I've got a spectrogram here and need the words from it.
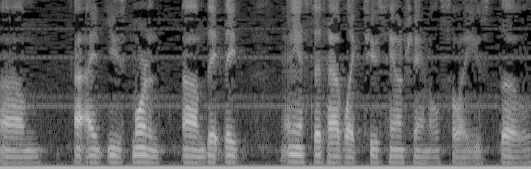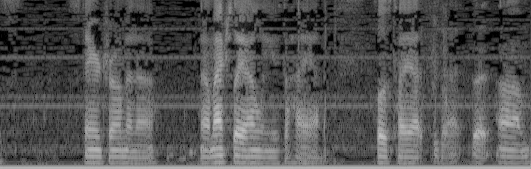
Um, I, I, used more than, um, they, they, NES did have like two sound channels so I used those. Snare drum and a, um, actually I only used a hi-hat, closed hi-hat for that. But um,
